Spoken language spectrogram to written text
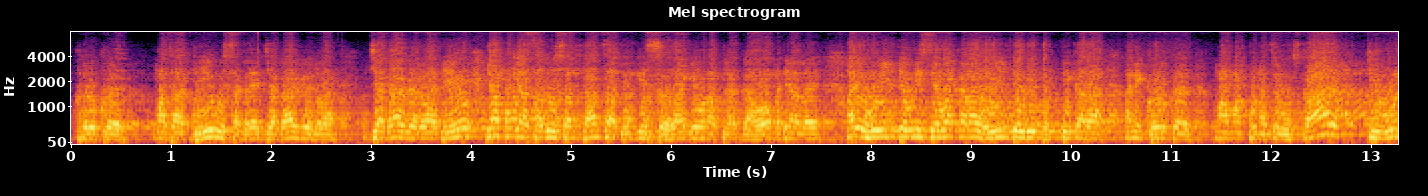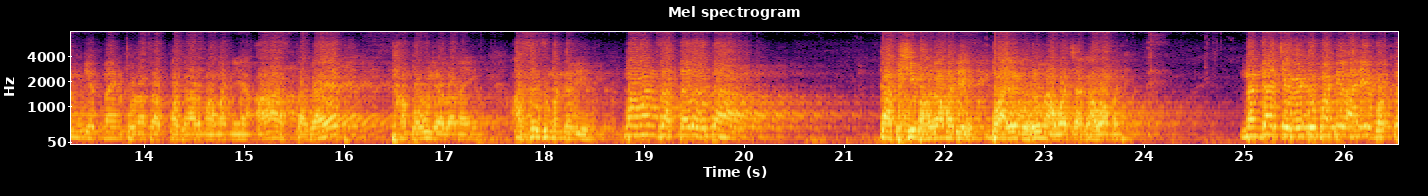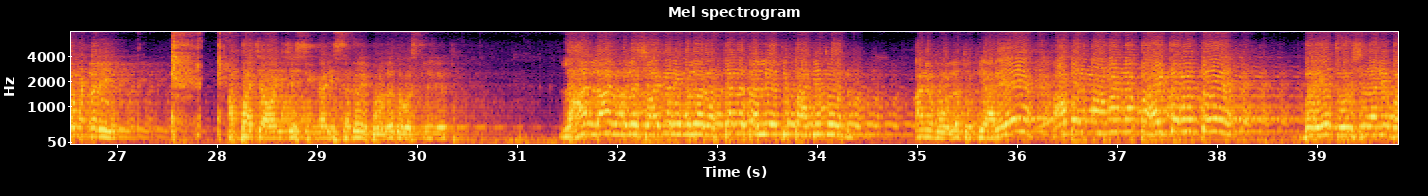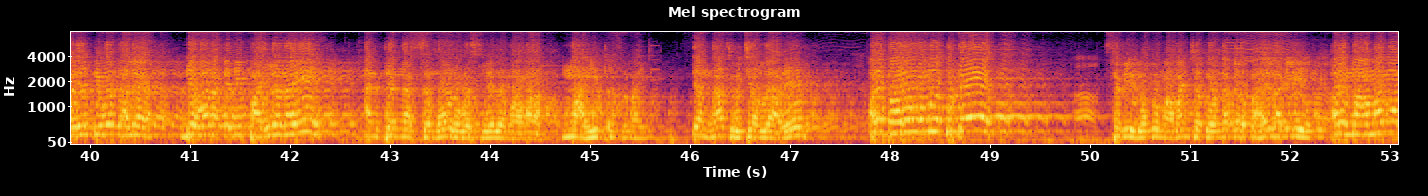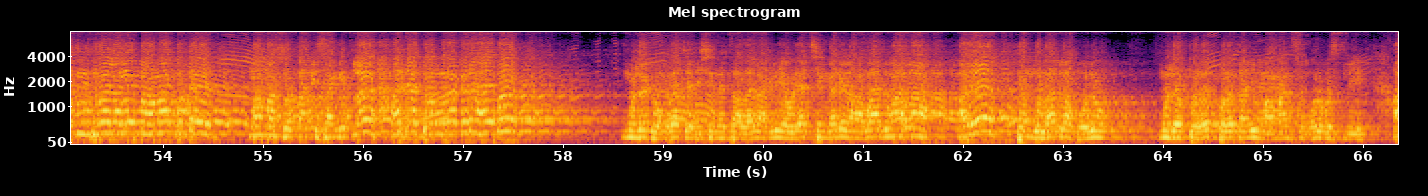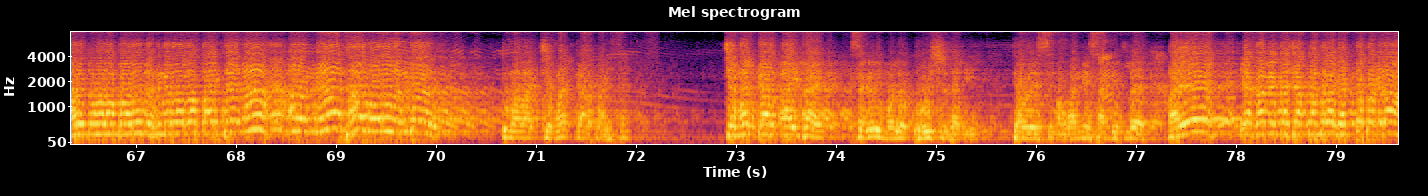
खरोखर माझा देव सगळ्या जगा वेगळा. जगा वेगळा देव. या मुख्या साधू संतांचा दिंडी सोहळा घेऊन आपल्या गावामध्ये आलाय. अरे होईल तेवढी सेवा करा होईल तेवढी भक्ती करा. आणि खरोखर मामा कुणाचा उपकार ठेवून घेत नाही कुणाचा पगार मामाने आज तगायत थांबवलेला नाही. असंच मंडळी मामांचा तळ होता. कापशी भागामध्ये बाळेघोळ नावाच्या गावामध्ये. नंद्याचे विठू पाटील अनेक भक्त मंडळी अप्पाच्या वाडीचे शिंगाडी सगळे बोलत बसलेले होते. लहान लहान मुलं शाळकरी मुलं रस्त्याला चालली होती पाणीतून आणि बोलत होती अरे आपण मामांना पाहायचं म्हणतोय. बरेच वर्ष झाले बरेच दिवस झालं देवाला कधी पाहिलं नाही. आणि त्यांना समोर बसलेलं मामा माहीतच नाही. त्यांनाच विचारलं अरे अरे बाबा मामा कुठे? सगळी लोक मामांच्या तोंडाकडे पाहायला लागली. अरे मामाला विसरायला लागले. मामा कुठे? मामा स्वतःने सांगितलं अरे त्या डोंगराकडे आहे बघ. मुलं डोंगराच्या दिशेने चालायला लागली. एवढ्या शिंगाडीला आवाज मारला. अरे त्या मुलांना बोलू मुलं पळत पळत आली. मामांसमोर बसली. अरे तुम्हाला बाळू धनगराला पाहिजे ना? अरे मॅच हा बाळू धनगर. तुम्हाला चमत्कार पाहिजे चमत्कार पाहिजे सगळी मुलं खुश झाली. त्यावेळेस मामांनी सांगितलं अरे एकामेकाच्या कमरा घट्ट पकडा.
